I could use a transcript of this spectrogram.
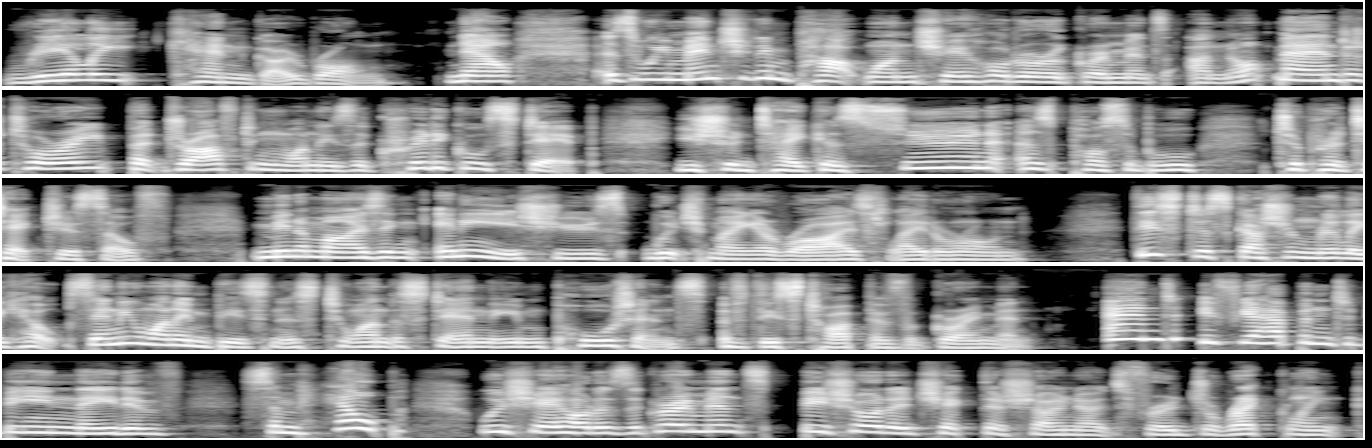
really can go wrong. Now, as we mentioned in part one, shareholder agreements are not mandatory, but drafting one is a critical step you should take as soon as possible to protect yourself, minimizing any issues which may arise later on. This discussion really helps anyone in business to understand the importance of this type of agreement. And if you happen to be in need of some help with shareholders agreements, be sure to check the show notes for a direct link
